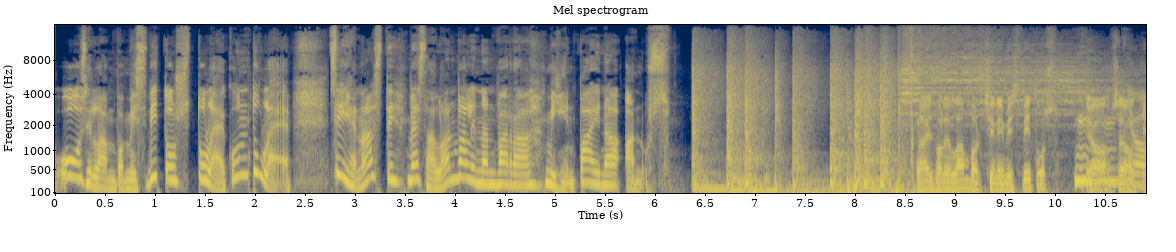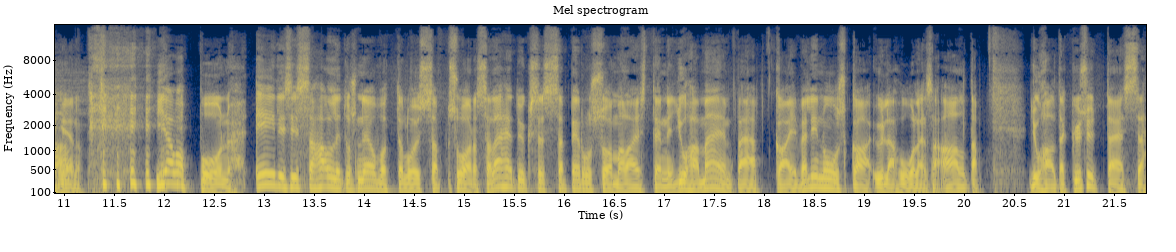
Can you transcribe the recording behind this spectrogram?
uusi Lambo Miss Vitus, tulee kun tulee. Siihen asti Vesalla on valinnan varaa, mihin painaa anus. Ai se oli Lamborghini Miss Vitus. Joo, se onkin joo. hieno. Ja loppuun. Eilisissä hallitusneuvotteluissa suorassa lähetyksessä perussuomalaisten Juha Mäenpää kaiveli nuuskaa ylähuulensa alta. Juhalta kysyttäessä,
